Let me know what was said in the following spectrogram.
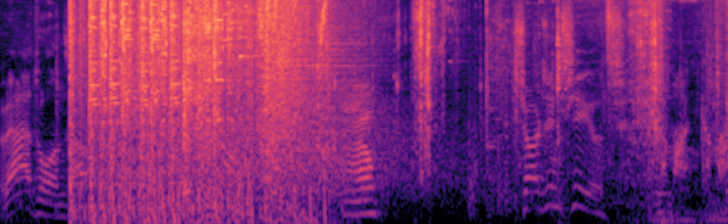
That one's out. Ow. Charging shields. Come on, come on.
